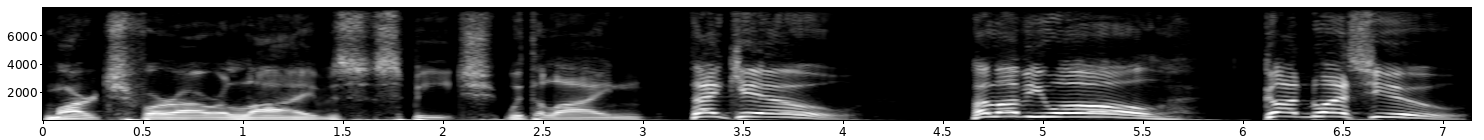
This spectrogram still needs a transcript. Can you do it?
March for Our Lives speech with the line Thank you! I love you all! God bless you!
